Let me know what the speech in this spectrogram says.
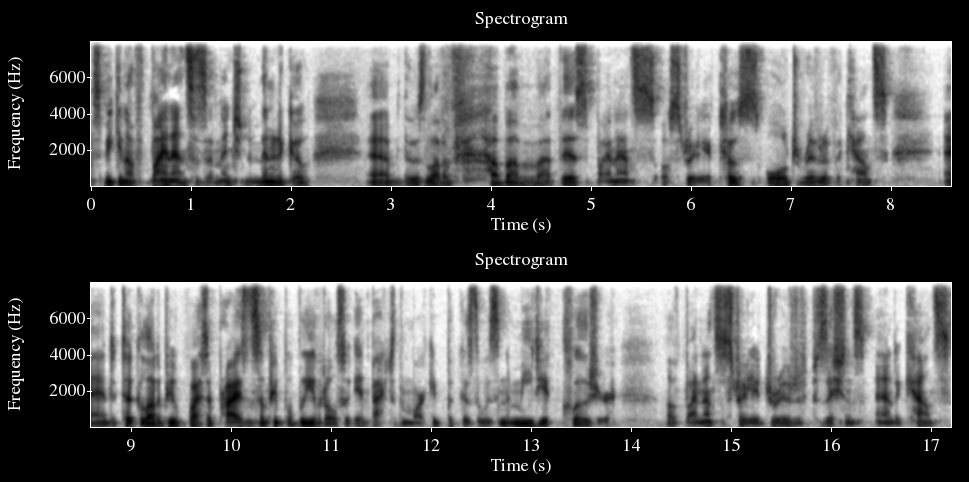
Speaking of Binance, as I mentioned a minute ago, um, there was a lot of hubbub about this. Binance Australia closes all derivative accounts, and it took a lot of people by surprise. And some people believe it also impacted the market because there was an immediate closure of Binance Australia derivative positions and accounts.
